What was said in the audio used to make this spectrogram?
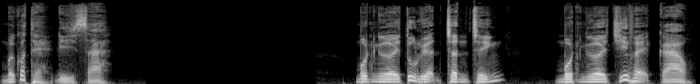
mới có thể đi xa. Một người tu luyện chân chính, một người trí huệ cao,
